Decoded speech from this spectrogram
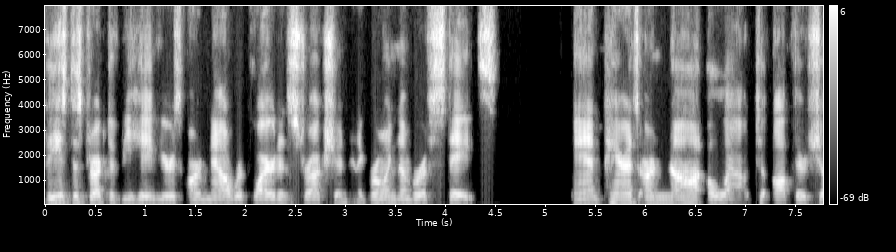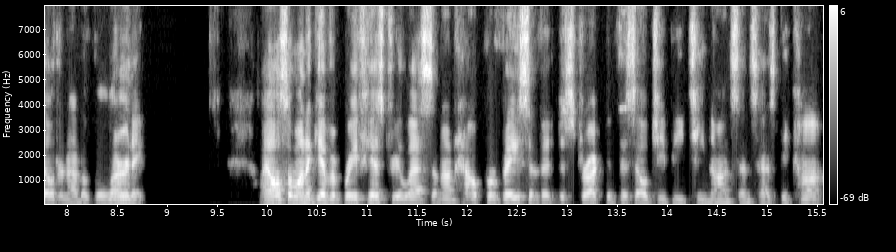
These destructive behaviors are now required instruction in a growing number of states and parents are not allowed to opt their children out of the learning. I also want to give a brief history lesson on how pervasive and destructive this LGBT nonsense has become.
